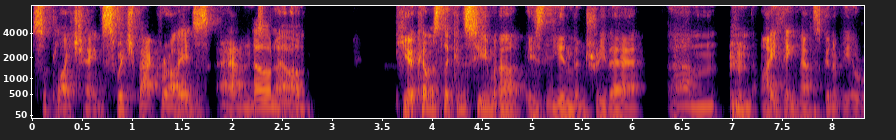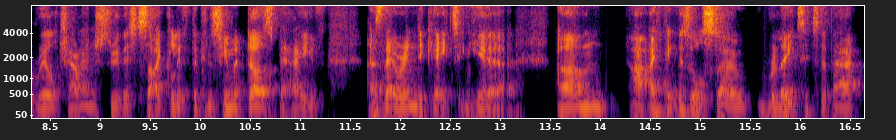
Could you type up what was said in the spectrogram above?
supply chain switchback rides, and oh no. Um, here comes the consumer. Is the inventory there? Um, I think that's going to be a real challenge through this cycle if the consumer does behave as they're indicating here. Um, I think there's also related to that.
